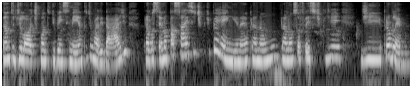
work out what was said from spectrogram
tanto de lote quanto de vencimento, de validade, para você não passar esse tipo de perrengue, né? Para não, não sofrer esse tipo de, de problema.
